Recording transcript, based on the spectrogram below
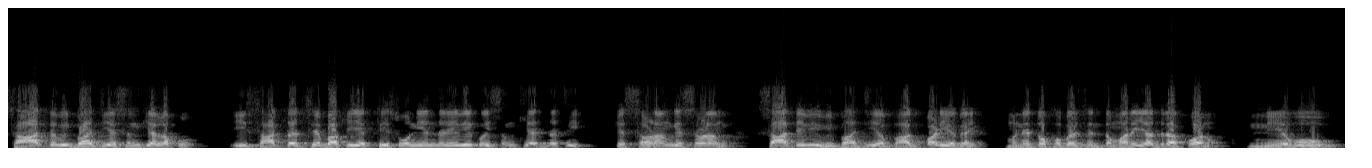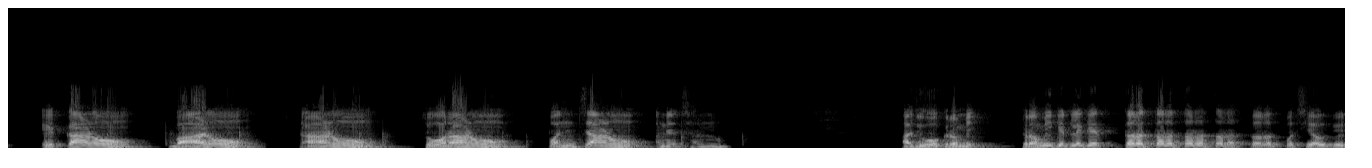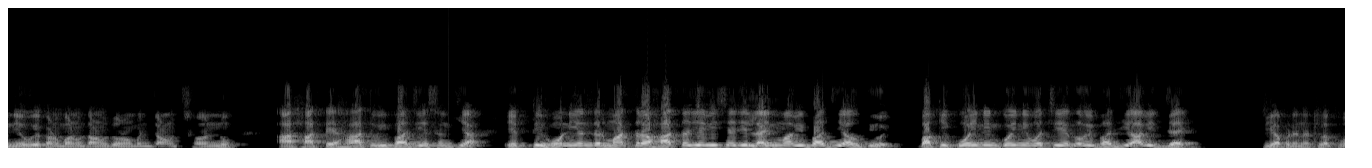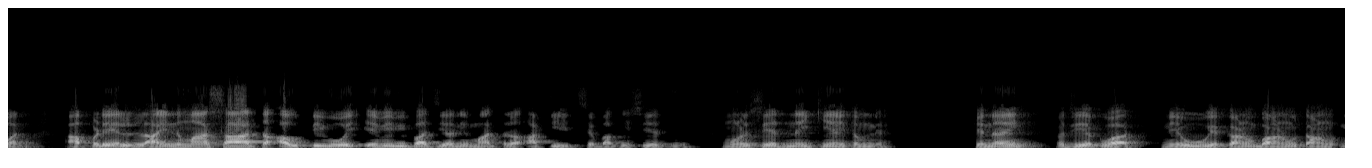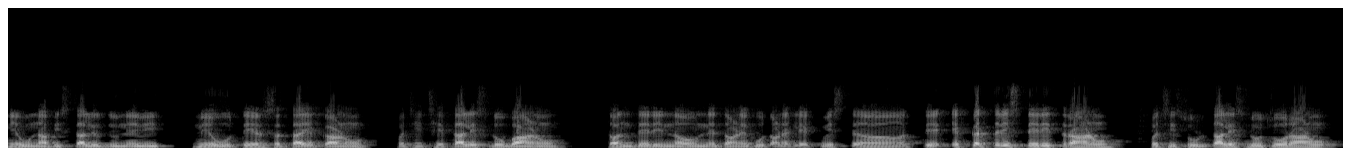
સાત વિભાજ્ય સંખ્યા લખો. એ સાત જ છે, બાકી એક થી સો ની અંદર એવી કોઈ સંખ્યા જ નથી કે સળંગ એ સળંગ. સાત એવી વિભાજ્ય ભાગ પાડી શકાય મને તો ખબર છે ને, તમારે યાદ રાખવાનું. નેવું, એકાણું, બાણું, ત્રાણું, ચોરાણું, પંચાણું અને છન્નું. આ જુઓ ક્રમિક. ક્રમિક એટલે કે તરત તરત તરત તરત તરત પછી આવતી હોય. નેવું, એકાણું, બાણું, ત્રાણું, ચોરાણું, પંચાણું, છન્નું. આ હાથે હાથ વિભાજ્ય સંખ્યા. એક થી હો ની અંદર માત્ર હાથ જ એવી છે જે લાઈનમાં વિભાજ્ય આવતી હોય. બાકી કોઈની કોઈની વચ્ચે એક અવિભાજ્ય આવી જ જાય, જે આપણે નથી લખવાની. આપણે લાઈનમાં સાત આવતી હોય એવી વિભાજ્યની માત્ર આટલી જ છે, બાકી છે જ નહીં. મળશે જ નહીં ક્યાંય તમને. કે નહીં? હજી એકવાર. નેવું, એકાણું, બાણું ત્રાણું નેવું ના પિસ્તાલીસ દુ નેવી. નેવું, તેર, સત્તા એકાણું. પછી છેતાલીસ દુ બાણું. ત્રણ તેરી નવ ને ત્રણ એકુ ત્રણ એટલે એકવીસ એકત્રીસ તેરી ત્રાણું. પછી સુડતાલીસ દુ ચોરાણું,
